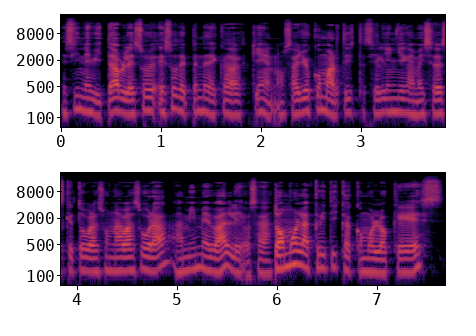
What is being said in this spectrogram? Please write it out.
Es inevitable, eso, eso depende de cada quien. O sea, yo como artista, si alguien llega y me dice, sabes que tu obra es una basura, a mí me vale. O sea, tomo la crítica como lo que es.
